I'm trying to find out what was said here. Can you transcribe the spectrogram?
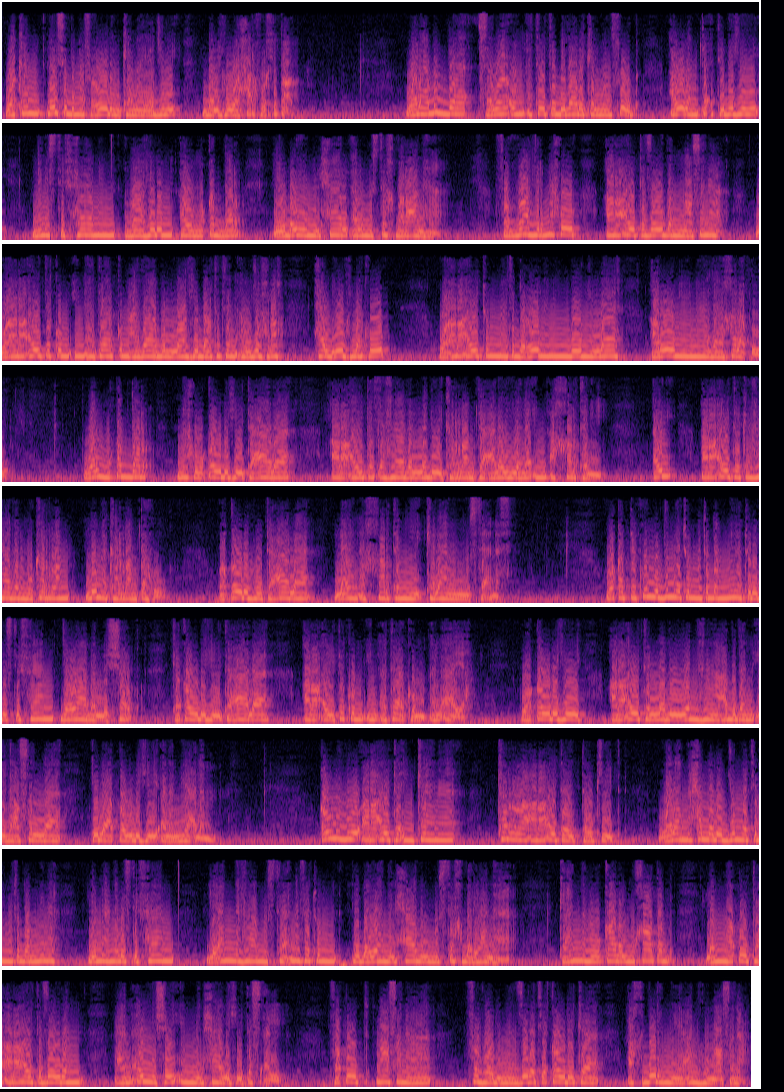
وكم ليس بمفعول كما يجيء بل هو حرف خطاب. ولا بد سواء أتيت بذلك المنصوب أو لم تأت به من استفهام ظاهر أو مقدر يبين الحال المستخبر عنها. فالظاهر نحو أرأيت زيدا ما صنع وأرأيتكم إن أتاكم عذاب الله بغتة أو جهرة هل يهلك؟ وأرأيتم ما تدعون من دون الله أروني ماذا خلقوا؟ والمقدر نحو قوله تعالى أرأيتك هذا الذي كرمت علي لئن أخرتني؟ أي أرأيتك هذا المكرم لم كرمته؟ وقوله تعالى لئن أخرتني كلام مستأنف. وقد تكون الجملة المتضمنة للاستفهام جوابا للشرط كقوله تعالى أرأيتكم إن أتاكم الآية؟ وقوله أرأيت الذي ينهى عبدا إذا صلى إلى قوله ألم يعلم؟ قوله أرأيت إن كان كرر أرأيت للتوكيد ولا محل للجملة المتضمنة لمعنى الاستفهام لأنها مستأنفة لبيان الحال المستخبر عنها. كأنه قال المخاطب لما قلت أرأيت زيدا عن أي شيء من حاله تسأل. فقلت ما صنع؟ فهو بمنزلة قولك أخبرني عنه ما صنع.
